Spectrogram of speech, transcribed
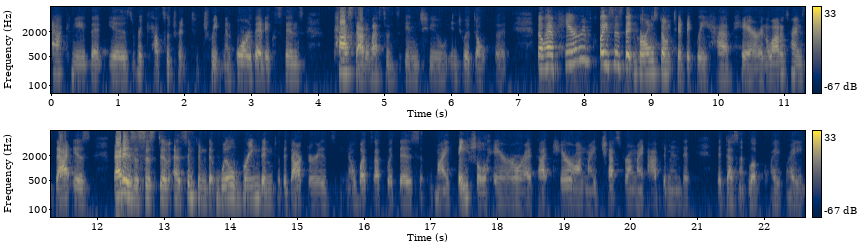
acne that is recalcitrant to treatment or that extends past adolescence into, into adulthood. They'll have hair in places that girls don't typically have hair, and a lot of times that is that is a, system, a symptom that will bring them to the doctor. Is you know what's up with this my facial hair, or I've got hair on my chest or on my abdomen that that doesn't look quite right.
